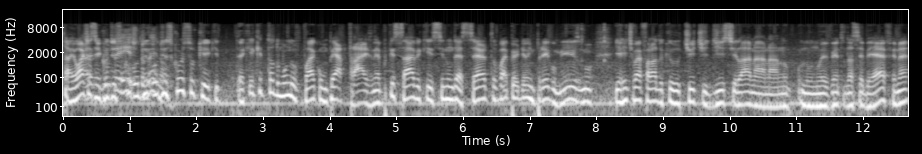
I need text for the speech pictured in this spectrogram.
Tá, eu acho Ah, assim que o, discu- o di- também, o discurso que, que, é que, que todo mundo vai com o pé atrás, né? Porque sabe que se não der certo, vai perder o emprego mesmo. E a gente vai falar do que o Tite disse lá na, na- no, no- evento da CBF, né?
